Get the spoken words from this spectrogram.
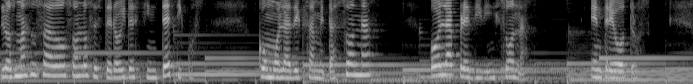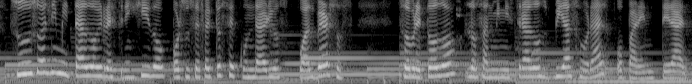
los más usados son los esteroides sintéticos, como la dexametasona o la prednisona, entre otros. Su uso es limitado y restringido por sus efectos secundarios o adversos, sobre todo los administrados vía oral o parenteral,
